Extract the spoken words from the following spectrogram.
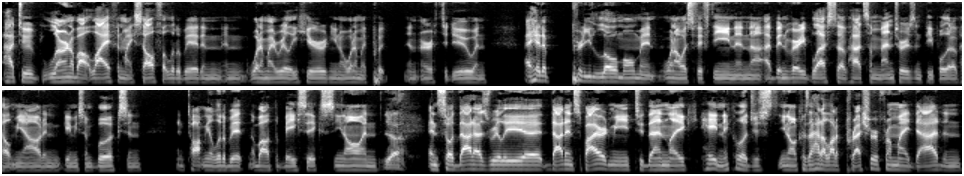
had to learn about life and myself a little bit, and and what am I really here? You know, what am I put in earth to do? And I hit a pretty low moment when I was 15, and uh, I've been very blessed to have had some mentors and people that have helped me out and gave me some books and and taught me a little bit about the basics, you know, and Yeah. and so that has really uh, that inspired me to then like hey Niccolo just you know because i had a lot of pressure from my dad and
